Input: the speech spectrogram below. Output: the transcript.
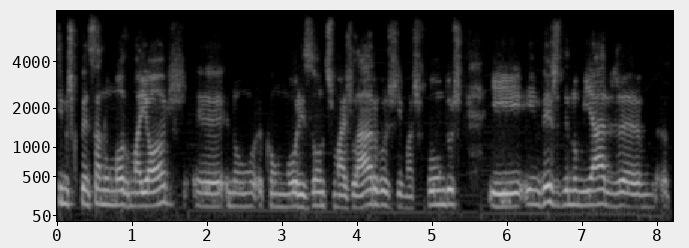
tínhamos que pensar num modo maior, uh, num, com horizontes mais largos e mais fundos, e em vez de nomear uh,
